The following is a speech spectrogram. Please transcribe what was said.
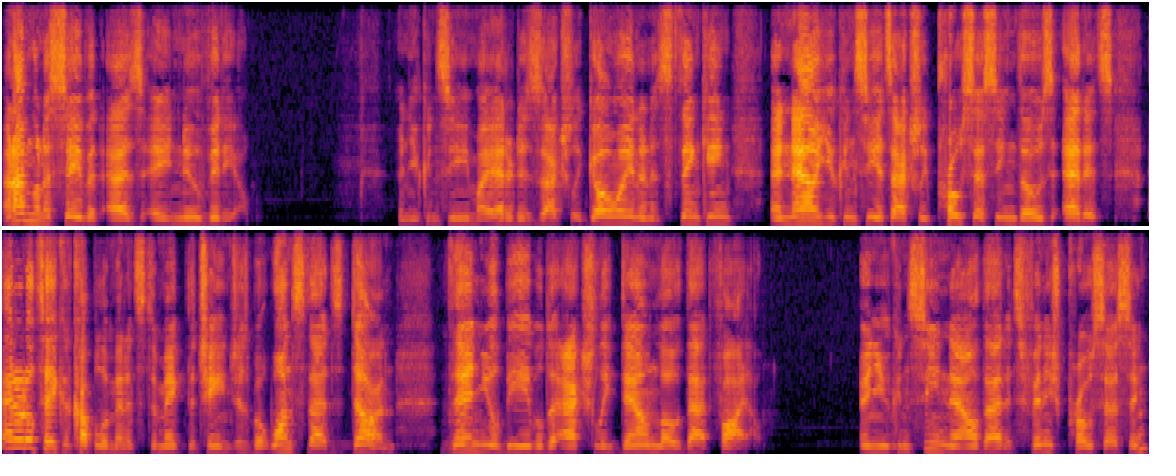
And I'm going to save it as a new video. And you can see my edit is actually going and it's thinking. And now you can see it's actually processing those edits. And it'll take a couple of minutes to make the changes. But once that's done, then you'll be able to actually download that file. And you can see now that it's finished processing.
